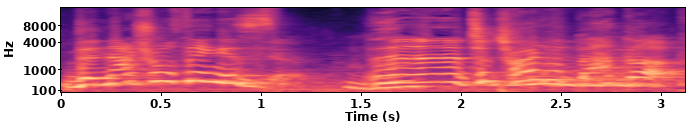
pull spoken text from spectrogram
The natural thing is uh, to try to back up,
